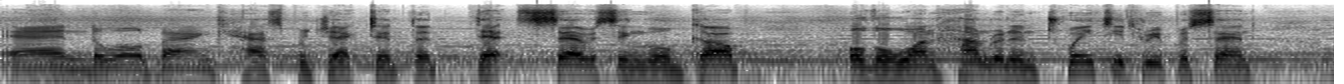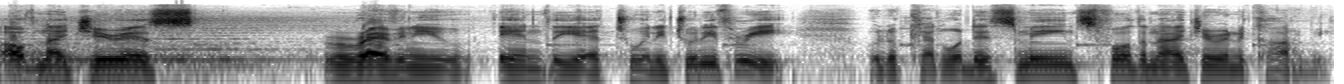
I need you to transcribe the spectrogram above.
And the World Bank has projected that debt servicing will gulp over 123% of Nigeria's revenue in the year 2023. We look at what this means for the Nigerian economy.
